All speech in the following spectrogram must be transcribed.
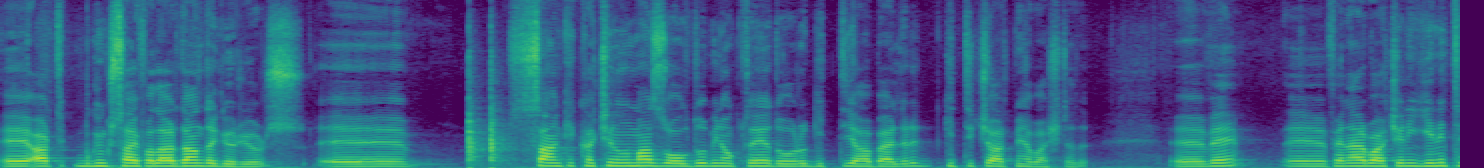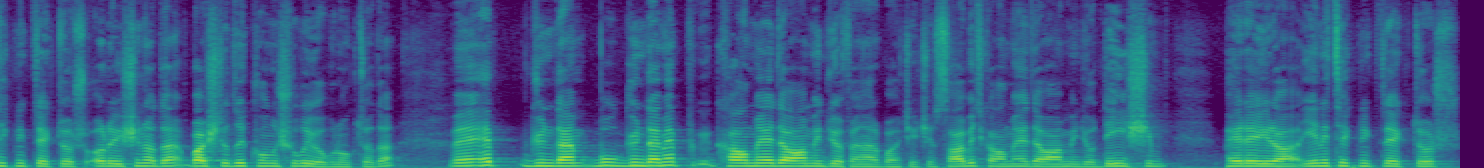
e, artık bugünkü sayfalardan da görüyoruz. E, sanki kaçınılmaz olduğu bir noktaya doğru gittiği haberleri gittikçe artmaya başladı. E, ve e, Fenerbahçe'nin yeni teknik direktör arayışına da başladığı konuşuluyor bu noktada. Ve hep gündem, bu gündem hep kalmaya devam ediyor Fenerbahçe için. Sabit kalmaya devam ediyor. Değişim, Pereira, yeni teknik direktör.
